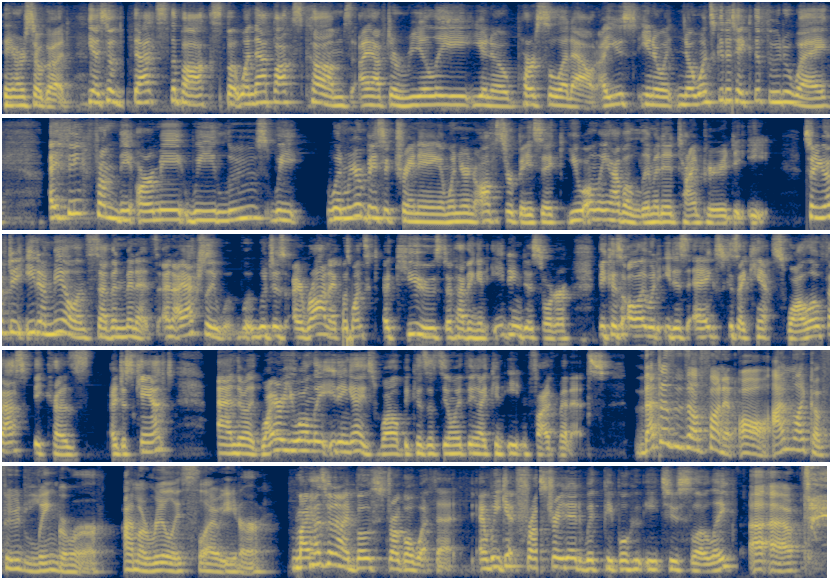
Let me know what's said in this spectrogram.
They are so good. Yeah, so that's the box. But when that box comes, I have to really, you know, parcel it out. I used, you know, no one's going to take the food away. I think from the army, we lose, we, when we're in basic training and when you're an officer basic, you only have a limited time period to eat. So you have to eat a meal in seven minutes. And I actually, which is ironic, was once accused of having an eating disorder because all I would eat is eggs because I can't swallow fast because I just can't. And they're like, why are you only eating eggs? Well, because it's the only thing I can eat in five minutes. That doesn't sound fun at all. I'm like a food lingerer. I'm a really slow eater. My husband and I both struggle with it, and we get frustrated with people who eat too slowly. Uh oh.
